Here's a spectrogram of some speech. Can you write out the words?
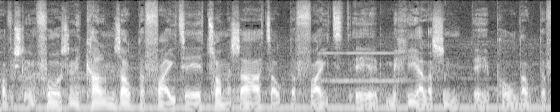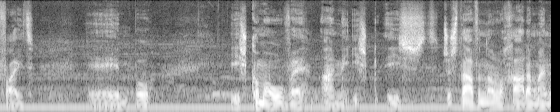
obviously, unfortunately, Callum's out the fight, uh, Thomas Hart out the fight, uh, Mickey Ellison uh, pulled out the fight. Um, but he's come over and he's, he's just having a look at him and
